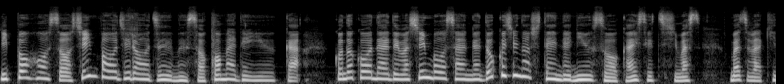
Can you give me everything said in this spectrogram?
ニッポン放送辛坊治郎ズームそこまで言うか。このコーナーでは辛坊さんが独自の視点でニュースを解説します。まずは昨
